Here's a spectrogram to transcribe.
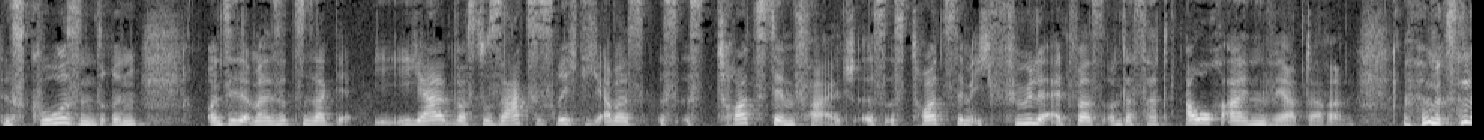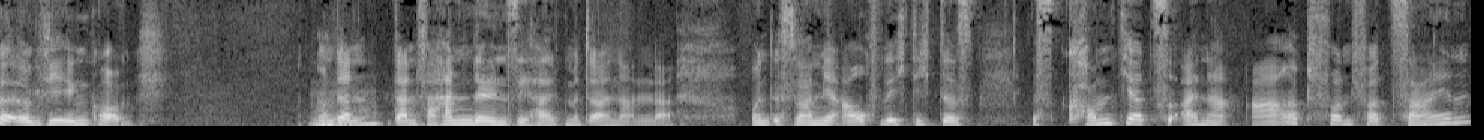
Diskursen drin. Und sie da mal sitzt und sagt, ja, was du sagst, ist richtig, aber es, es ist trotzdem falsch. Es ist trotzdem, ich fühle etwas und das hat auch einen Wert darin. Wir müssen da irgendwie hinkommen. Und dann, dann verhandeln sie halt miteinander. Und es war mir auch wichtig, dass es kommt ja zu einer Art von Verzeihen,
